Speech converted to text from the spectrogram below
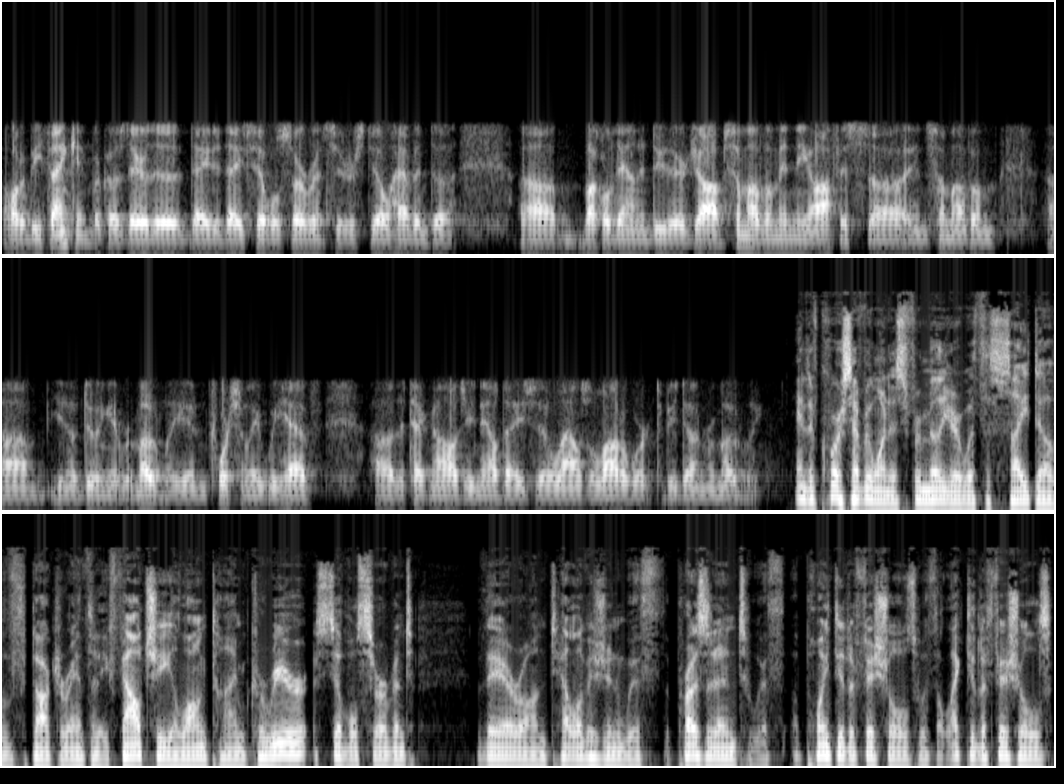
ought to be thanking because they're the day-to-day civil servants that are still having to uh, buckle down and do their job. Some of them in the office, uh, and some of them, um, you know, doing it remotely. And fortunately, we have uh, the technology nowadays that allows a lot of work to be done remotely. And of course, everyone is familiar with the sight of Dr. Anthony Fauci, a longtime career civil servant there on television with the president, with appointed officials, with elected officials.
